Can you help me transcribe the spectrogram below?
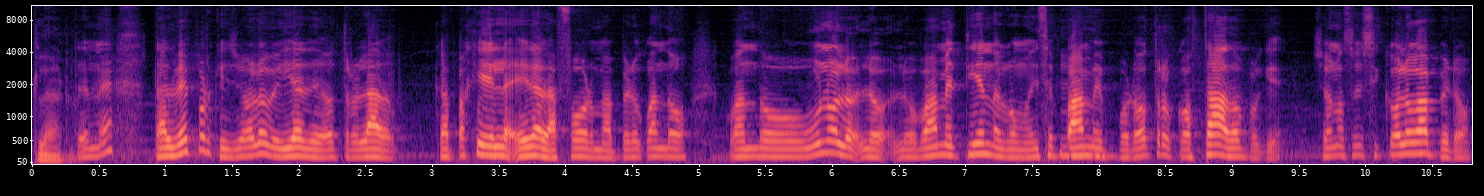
Claro. ¿Entendés? Tal vez porque yo lo veía de otro lado capaz que era la forma, pero cuando, cuando uno lo, va metiendo, como dice Pame, por otro costado, porque yo no soy psicóloga, pero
